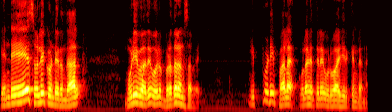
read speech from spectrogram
என்றே சொல்லிக் கொண்டிருந்தால் முடிவது ஒரு பிரதரன் சபை. இப்படி பல உலகத்திலே உருவாகி இருக்கின்றன.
